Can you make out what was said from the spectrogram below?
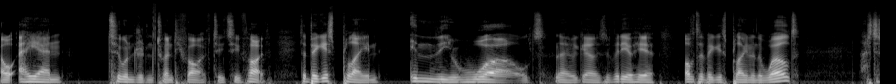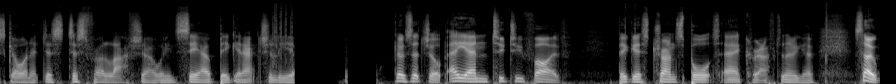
or AN 225 225, the biggest plane in the world. There we go. There's a video here of the biggest plane in the world. Let's just go on it just just for a laugh, shall we, and see how big it actually is. Go search up AN 225, biggest transport aircraft. There we go. So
